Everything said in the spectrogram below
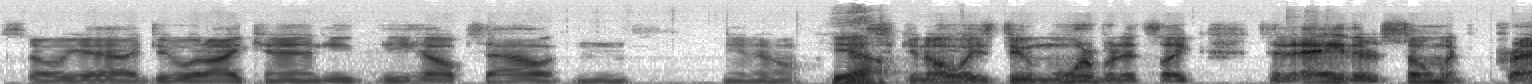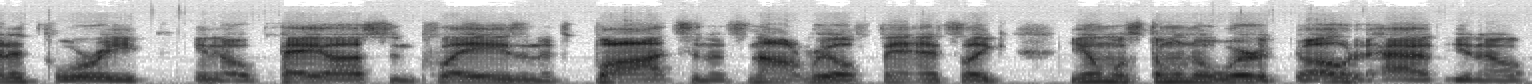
So yeah, I do what I can. He he helps out and you know yeah you can always do more but it's like today there's so much predatory you know pay us and plays and it's bots and it's not real fan it's like you almost don't know where to go to have you know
